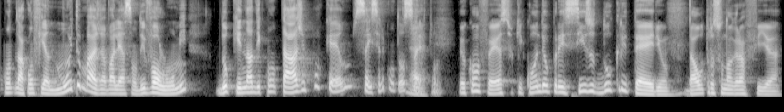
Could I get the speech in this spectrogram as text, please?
continuar confiando muito mais na avaliação de volume do que na de contagem, porque eu não sei se ele contou é. certo. Eu confesso que quando eu preciso do critério da ultrassonografia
